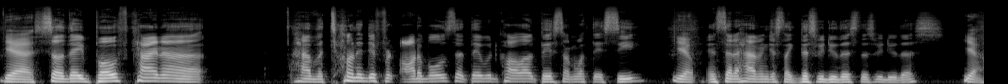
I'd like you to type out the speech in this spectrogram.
Yes. So they both kind of have a ton of different audibles that they would call out based on what they see Yeah. instead of having just like this we do this, this we do this. Yeah.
